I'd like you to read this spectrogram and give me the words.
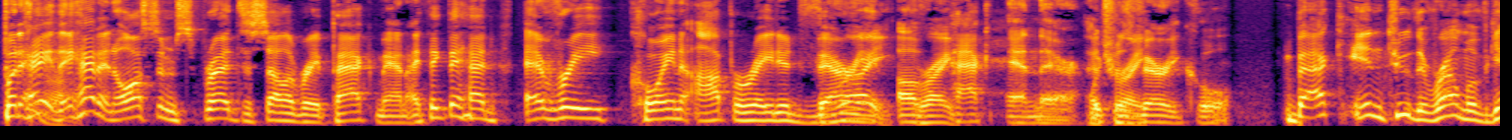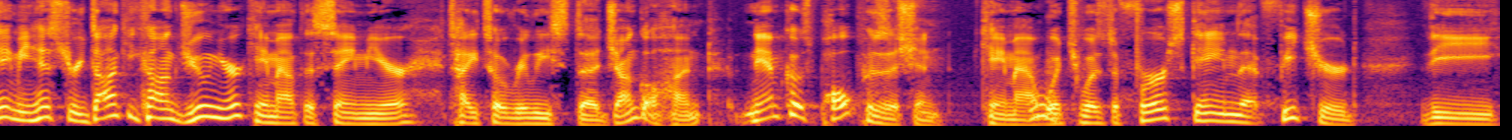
But hey, they had an awesome spread to celebrate Pac Man. I think they had every coin operated variant Right, of right. Pac Man there, which That's was right. very cool. Back into the realm of gaming history, Donkey Kong Jr. came out the same year. Taito released uh, Jungle Hunt. Namco's Pole Position came out, which was the first game that featured the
